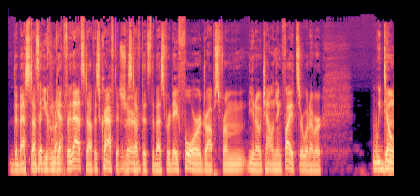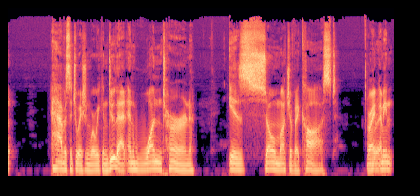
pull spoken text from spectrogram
the best stuff that you can get for that stuff is crafted, and the stuff that's the best for day four drops from you know challenging fights or whatever. We don't have a situation where we can do that, and one turn is so much of a cost right? I mean,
